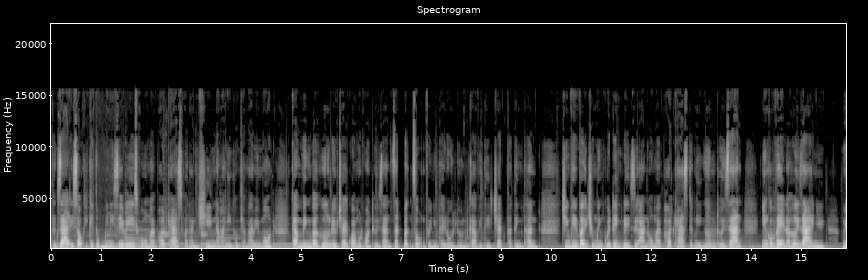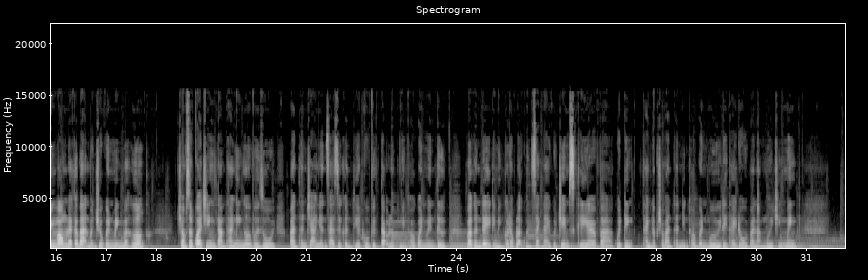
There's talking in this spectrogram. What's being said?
Thực ra thì sau khi kết thúc mini series của Oh My Podcast vào tháng 9 năm 2021, cả mình và Hương đều trải qua một khoảng thời gian rất bận rộn với những thay đổi lớn cả về thể chất và tinh thần. Chính vì vậy chúng mình quyết định để dự án Oh My Podcast được nghỉ ngơi một thời gian, nhưng có vẻ là hơi dài nhỉ. Mình mong là các bạn vẫn chưa quên mình và Hương. Trong suốt quá trình 8 tháng nghỉ ngơi vừa rồi, bản thân Trang nhận ra sự cần thiết của việc tạo lập những thói quen nguyên tử. Và gần đây thì mình có đọc lại cuốn sách này của James Clear và quyết định thành lập cho bản thân những thói quen mới để thay đổi và làm mới chính mình.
